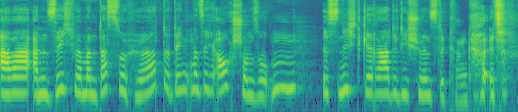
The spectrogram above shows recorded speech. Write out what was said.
Aber an sich, wenn man das so hört, da denkt man sich auch schon so, hm, ist nicht gerade die schönste Krankheit.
